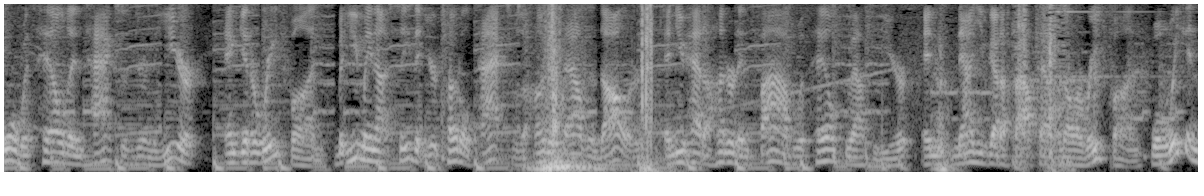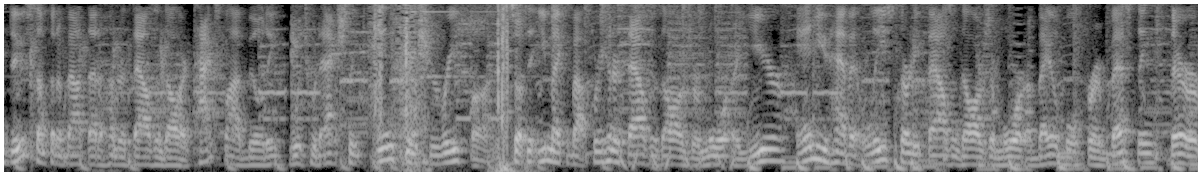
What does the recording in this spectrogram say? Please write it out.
more withheld in taxes during the year and get a refund. But you may not see that your total tax was $100,000 and you had 105 withheld throughout the year and now you've got a $5,000 refund. Well, we can do something about that $100,000 tax liability, which would actually increase your refund. So that you make about $300,000 or more a year and you have at least $30,000 or more available for investing, there are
